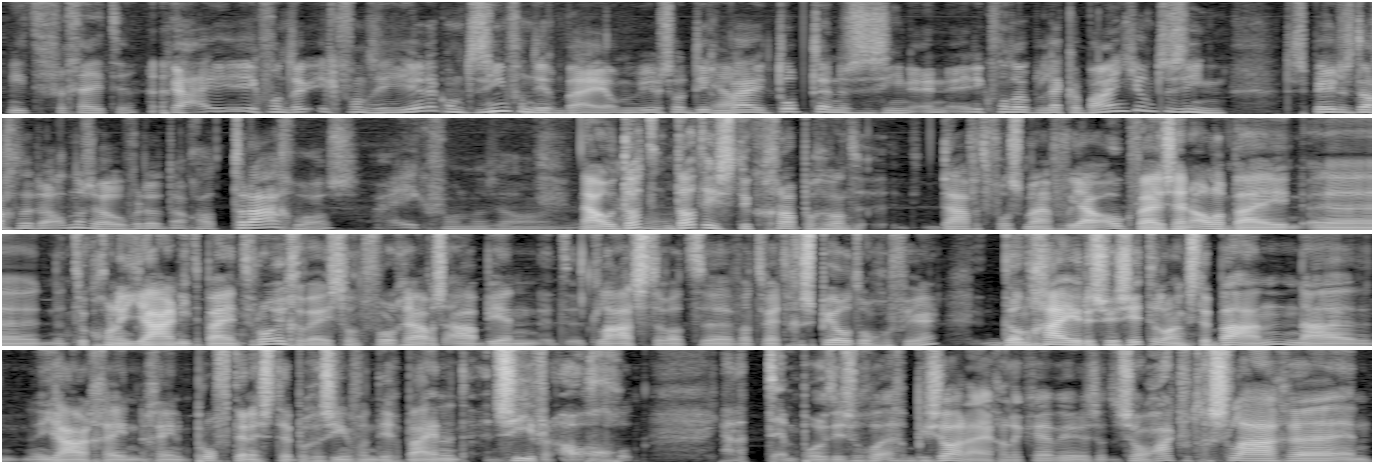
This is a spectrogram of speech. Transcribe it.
niet te vergeten. Ja, ik vond, het, ik vond het heerlijk om te zien van dichtbij. Om weer zo dichtbij toptennis te zien. En, en ik vond het ook een lekker baantje om te zien. De spelers dachten er anders over, dat het nogal traag was. Maar ik vond het wel... Nou, dat, wel- dat is natuurlijk grappig, want David, volgens mij voor jou ook. Wij zijn allebei eh, natuurlijk gewoon een jaar niet bij een toernooi geweest. Want vorig jaar was ABN het, het laatste wat, eh, wat werd gespeeld ongeveer. Dan ga je dus weer zitten langs de baan, na een jaar geen, geen proftennis te hebben gezien van dichtbij. En dan zie je van, oh god, ja, dat tempo, het is toch wel echt bizar eigenlijk. Hè? Weer zo, zo hard wordt geslagen en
